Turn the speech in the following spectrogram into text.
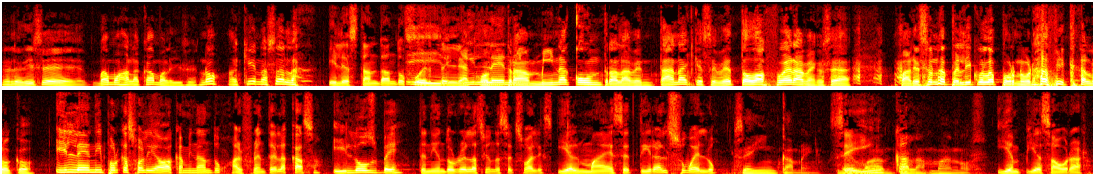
Y le dice, vamos a la cama. Le dice, no, aquí en la sala. y le están dando fuerte y la y Lenny- contramina contra la ventana que se ve todo afuera, men. O sea, parece una película pornográfica, loco. Y Lenny por casualidad va caminando al frente de la casa y los ve teniendo relaciones sexuales y el mae se tira al suelo Se hinca, men. Se Levanta hinca. las manos. y empieza a orar.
